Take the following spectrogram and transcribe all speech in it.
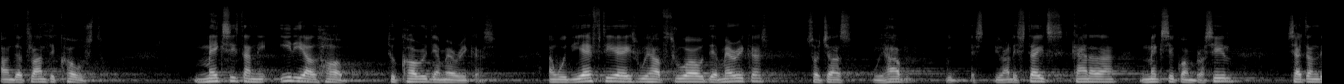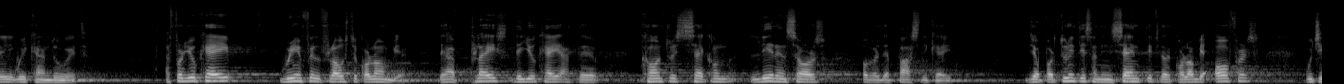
and the Atlantic coast makes it an ideal hub to cover the Americas. And with the FTAs we have throughout the Americas, such as we have with the United States, Canada, Mexico, and Brazil, certainly we can do it. As for UK, greenfield flows to Colombia. They have placed the UK as the country's second leading source over the past decade. The opportunities and incentives that Colombia offers, which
